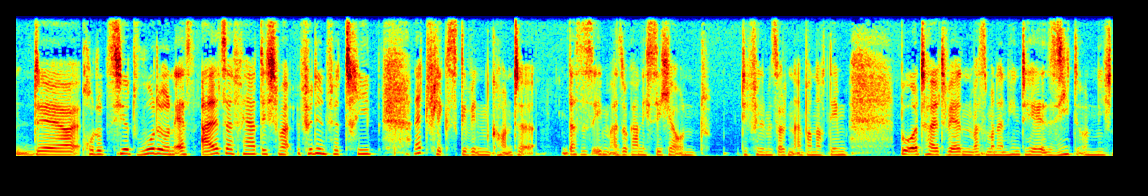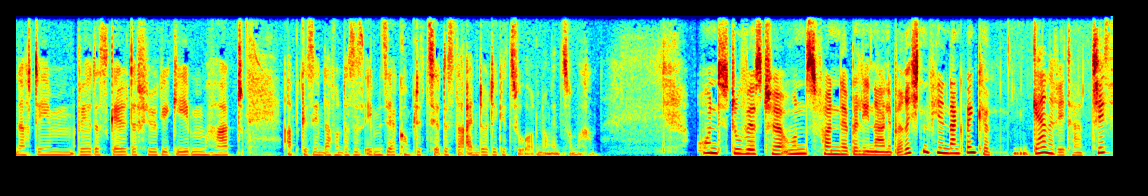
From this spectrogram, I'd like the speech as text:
der produziert wurde und erst als er fertig war, für den Vertrieb Netflix gewinnen konnte. Das ist eben also gar nicht sicher und die Filme sollten einfach nach dem beurteilt werden, was man dann hinterher sieht und nicht nach dem, wer das Geld dafür gegeben hat. Abgesehen davon, dass es eben sehr kompliziert ist, da eindeutige Zuordnungen zu machen. Und du wirst für uns von der Berlinale berichten. Vielen Dank, Wenke. Gerne, Rita. Tschüss.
